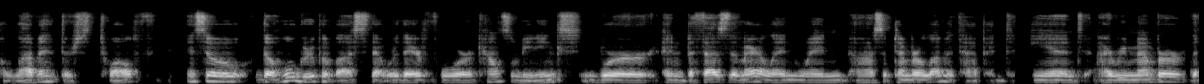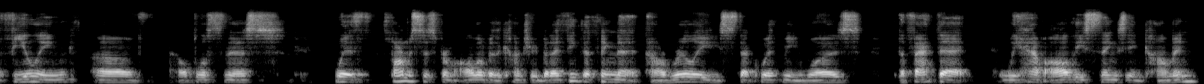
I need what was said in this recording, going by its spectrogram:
11th or 12th. And so the whole group of us that were there for council meetings were in Bethesda, Maryland when uh, September 11th happened. And I remember the feeling of helplessness with pharmacists from all over the country. But I think the thing that uh, really stuck with me was the fact that we have all these things in common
